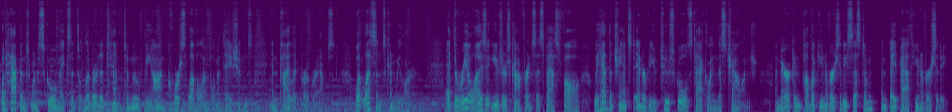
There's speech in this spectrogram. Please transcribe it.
What happens when a school makes a deliberate attempt to move beyond course level implementations and pilot programs? What lessons can we learn? At the Realizeit Users Conference this past fall, we had the chance to interview two schools tackling this challenge American Public University System and Bay Path University.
